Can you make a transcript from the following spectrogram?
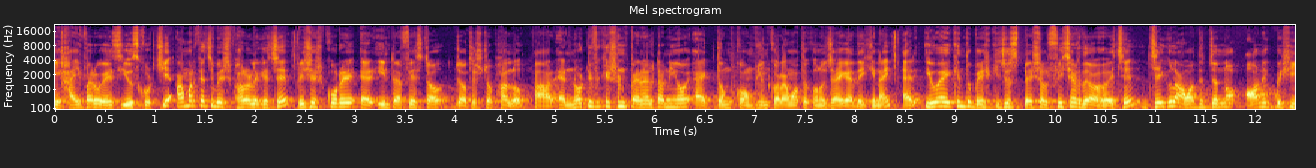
এই হাইপার ওএস ইউজ করছি। আমার কাছে বেশ ভালো লেগেছে। বিশেষ করে এর ইন্টারফেসটাও যথেষ্ট ভালো। আর এর নোটিফিকেশন নোটিফিকেশন প্যানেলটা নিয়েও একদম কমপ্লেন করার মতো কোনো জায়গা দেখি নাই। আর ইউআই কিন্তু বেশ কিছু স্পেশাল ফিচার দেওয়া হয়েছে, যেগুলো আমাদের জন্য অনেক বেশি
